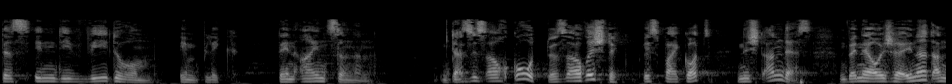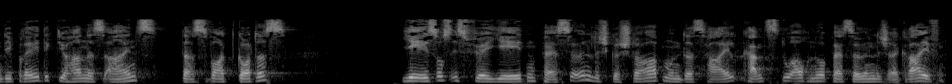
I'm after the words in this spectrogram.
das Individuum im Blick, den Einzelnen. Das ist auch gut, das ist auch richtig, ist bei Gott nicht anders. Und wenn ihr euch erinnert an die Predigt Johannes 1, das Wort Gottes, Jesus ist für jeden persönlich gestorben und das Heil kannst du auch nur persönlich ergreifen.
